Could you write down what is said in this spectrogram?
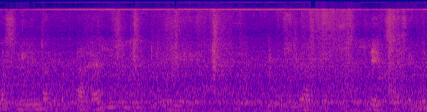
ਮਸਲੀਨ ਦਾ ਦੁਪੱਟਾ ਹੈ ਤੇ ਤੁਸੀਂ ਆਹ ਦੇਖ ਸਕਦੇ ਹੋ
